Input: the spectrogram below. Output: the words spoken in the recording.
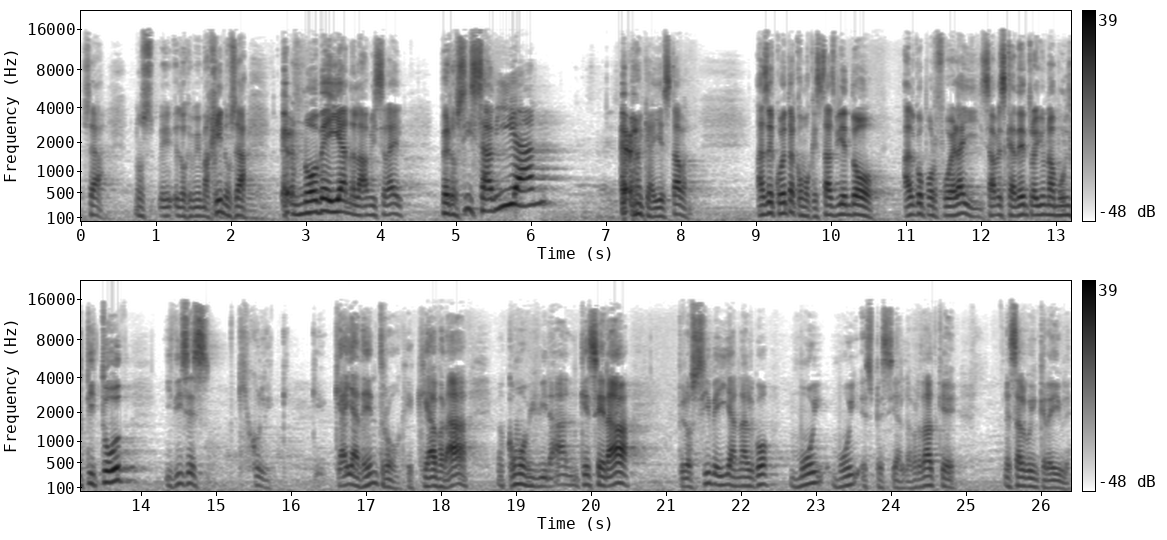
O sea, eh, lo que me imagino, o sea, no veían a la Am Israel, pero sí sabían que ahí estaban. Haz de cuenta como que estás viendo algo por fuera y sabes que adentro hay una multitud y dices, híjole, ¿qué, hay adentro? ¿Qué, ¿Qué, habrá? ¿Cómo vivirán? ¿Qué será? Pero sí veían algo muy, muy especial. La verdad que es algo increíble.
